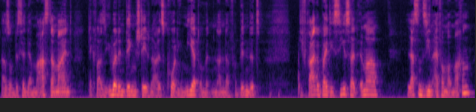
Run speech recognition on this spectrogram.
Also ein bisschen der Mastermind, der quasi über den Dingen steht und alles koordiniert und miteinander verbindet. Die Frage bei DC ist halt immer, lassen sie ihn einfach mal machen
